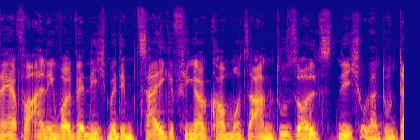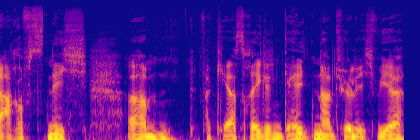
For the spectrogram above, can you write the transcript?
Naja, vor allen Dingen wollen wir nicht mit dem Zeigefinger kommen und sagen, du sollst nicht oder du darfst nicht. Ähm, Verkehrsregeln gelten natürlich. Wir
